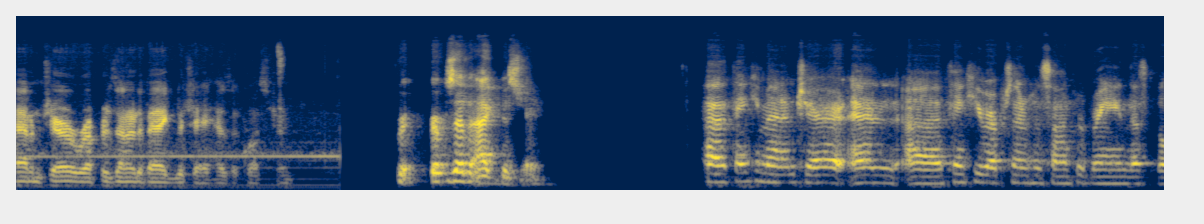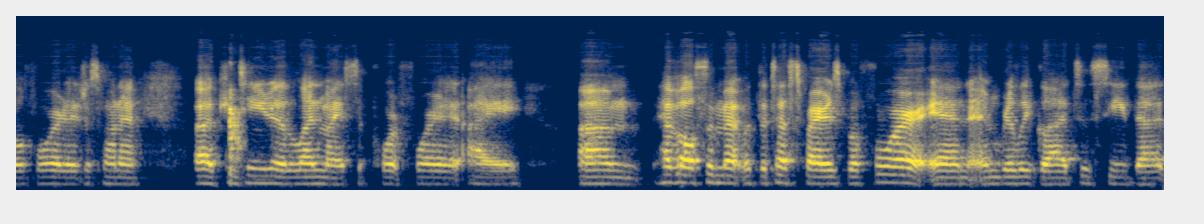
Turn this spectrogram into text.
Madam Chair, Representative Agbaje has a question. Representative Agbaje. Uh, thank you, Madam Chair, and uh, thank you, Representative Hassan, for bringing this bill forward. I just want to uh, continue to lend my support for it. I um, have also met with the testifiers before, and I'm really glad to see that,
